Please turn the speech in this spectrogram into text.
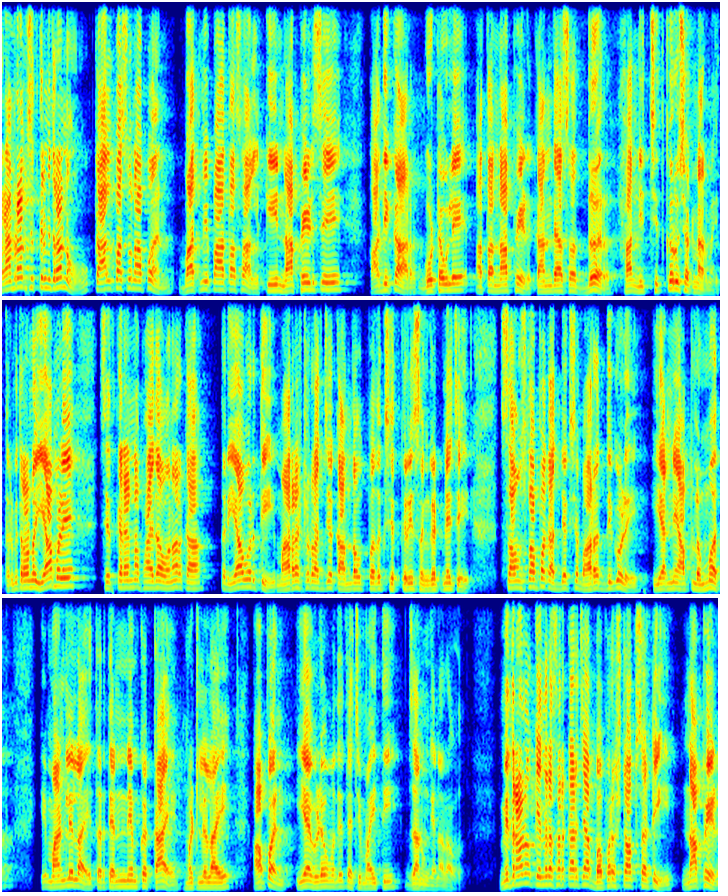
रामराम शेतकरी मित्रांनो कालपासून आपण बातमी पाहत असाल की नाफेडचे अधिकार गोठवले आता नाफेड कांद्याचा दर हा निश्चित करू शकणार नाही. तर मित्रांनो यामुळे शेतकऱ्यांना फायदा होणार का? तर यावरती महाराष्ट्र राज्य कांदा उत्पादक शेतकरी संघटनेचे संस्थापक अध्यक्ष भारत दिगोळे यांनी आपलं मत हे मांडलेलं आहे. तर त्यांनी नेमकं काय म्हटलेलं आहे? आपण या व्हिडिओमध्ये त्याची माहिती जाणून घेणार आहोत. मित्रांनो केंद्र सरकारच्या बफर स्टॉकसाठी नाफेड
